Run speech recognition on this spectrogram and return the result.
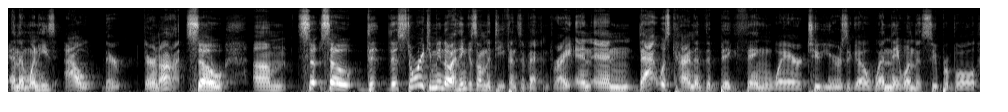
and then when he's out, they're they're not. So, um, so so the the story to me though, I think is on the defensive end, right? And and that was kind of the big thing where two years ago when they won the Super Bowl,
